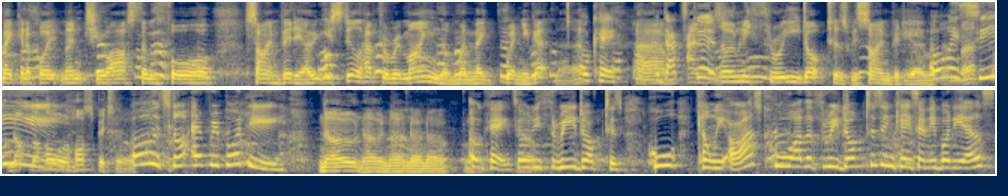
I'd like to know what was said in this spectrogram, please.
make an appointment. You ask them for signed video. You still have to remind them when they when you get there. Okay, but Um, that's and good. There's only three doctors with signed video. Remember? Oh, I see. Not the whole hospital. Oh, it's not everybody. No, no, no, no, no. no. Okay, it's only three doctors. Who can we ask? Who are the three doctors in case anybody else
